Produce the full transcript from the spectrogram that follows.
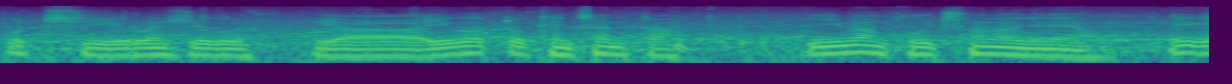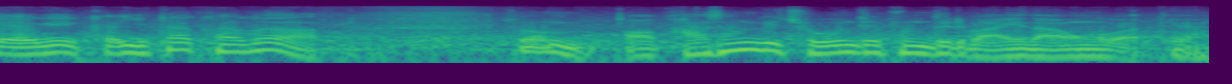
토치 이런 식으로 야 이것도 괜찮다 29,000원이네요 그러니까 여기 이타카가 좀 어, 가성비 좋은 제품들이 많이 나온 것 같아요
